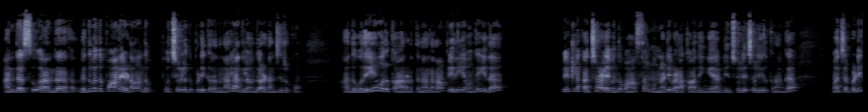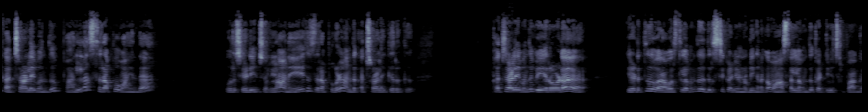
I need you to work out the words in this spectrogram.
அந்த சு அந்த வெது வெதுப்பான இடம் அந்த பூச்சிகளுக்கு பிடிக்கிறதுனால அதில் வந்து அடைஞ்சிருக்கும். அது ஒரே ஒரு காரணத்தினால தான் பெரியவங்க இதை வீட்டில் கற்றாழை வந்து வாசல் முன்னாடி வளர்க்காதீங்க அப்படின்னு சொல்லி சொல்லியிருக்கிறாங்க. மற்றபடி கற்றாழை வந்து பல சிறப்பு வாய்ந்த ஒரு செடின்னு சொல்லலாம். அநேக சிறப்புகள் அந்த கற்றாழைக்கு இருக்குது கற்றாழை வந்து வேரோட எடுத்து ஒரு சில வந்து திருஷ்டி கழியணும் அப்படிங்கிறக்க வாசலில் வந்து கட்டி வச்சுருப்பாங்க.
